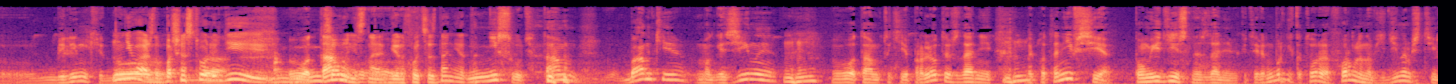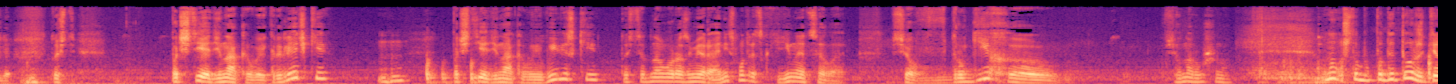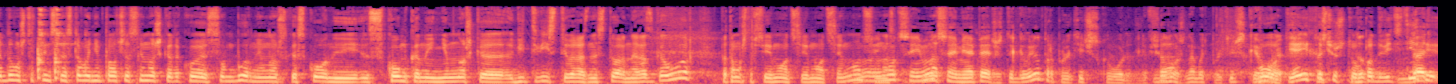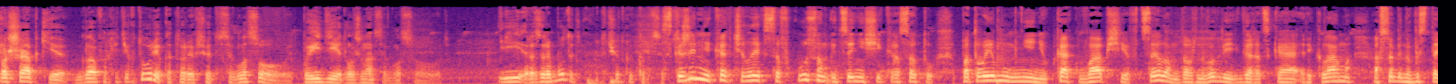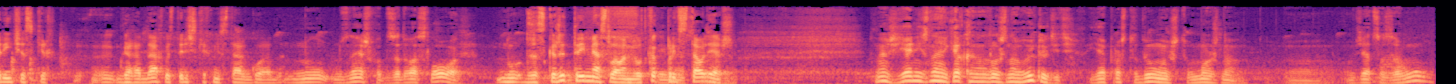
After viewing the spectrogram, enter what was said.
Белинки до... Ну, неважно, большинство да. людей Вот, там, не знают, где э, находится здание. Не суть. Там банки, магазины, вот там такие пролеты в здании. Так вот они все, по-моему, единственное здание в Екатеринбурге, которое оформлено в едином стиле. То есть почти одинаковые крылечки, почти одинаковые вывески, то есть одного размера, они смотрятся как единое целое. Все, в других все нарушено. Ну, чтобы подытожить, я думаю, что, в принципе, с тобой не получился немножко такой сумбурный, немножко скованный, скомканный, немножко ветвистый в разные стороны разговор, потому что все эмоции, эмоции, эмоции. Ну, нас- эмоции нас- эмоциями, опять же, ты говорил про политическую волю. Для всего Да. должна быть политическая Вот, воля. я и хочу, есть что да- подвести Дать по шапке глав архитектуре, которая все это согласовывает, по идее должна согласовывать, и разработать какую-то четкую концепцию. Скажи мне, как человек со вкусом и ценящий красоту, по твоему мнению, как вообще в целом должна выглядеть городская реклама, особенно в исторических э, городах, в исторических местах города? Ну, знаешь, вот за два слова, Ну, да скажи тремя словами, вот как Тремя представляешь? словами. знаешь, я не знаю, как она должна выглядеть. Я просто думаю, что можно э, взяться за ум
